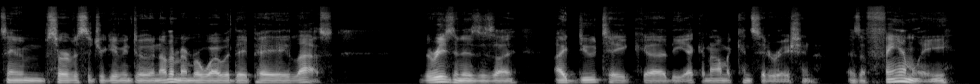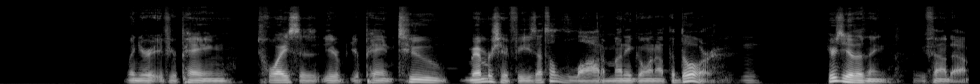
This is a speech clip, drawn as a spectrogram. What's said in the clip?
same service that you're giving to another member. Why would they pay less? The reason is is i i do take uh, the economic consideration as a family when you're if you're paying twice as you're you're paying two membership fees that's a lot of money going out the door. Mhm. here's the other thing we found out.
